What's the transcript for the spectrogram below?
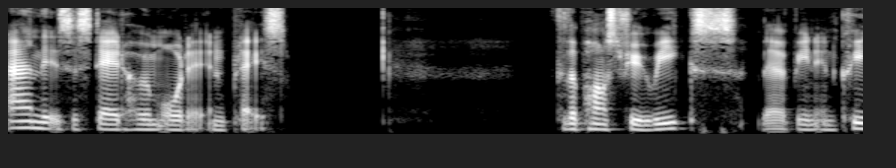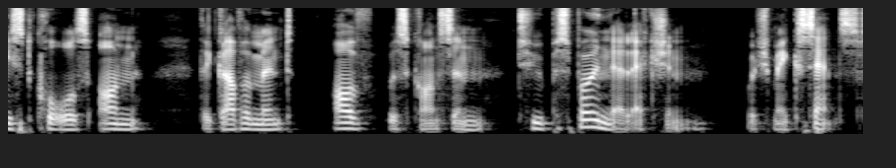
and there is a stay at home order in place. For the past few weeks, there have been increased calls on the government of Wisconsin to postpone the election, which makes sense.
